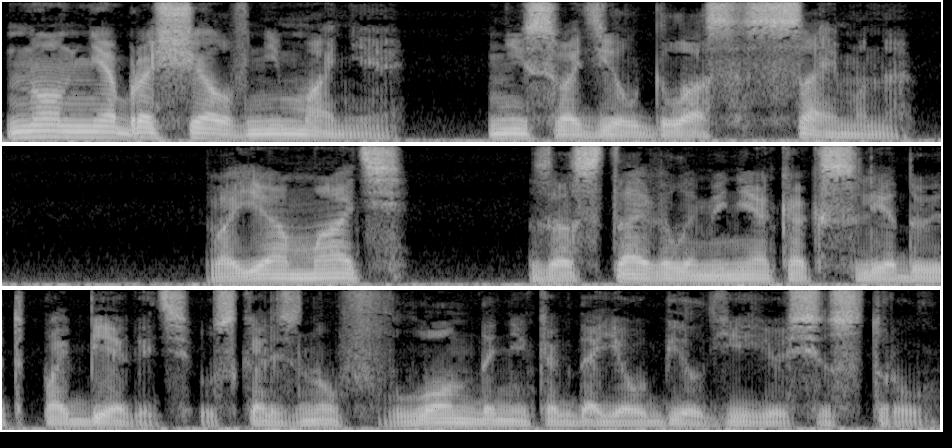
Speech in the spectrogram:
Но он не обращал внимания, не сводил глаз с Саймона. Твоя мать заставила меня как следует побегать, ускользнув в Лондоне, когда я убил ее сестру.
